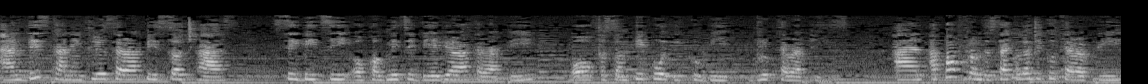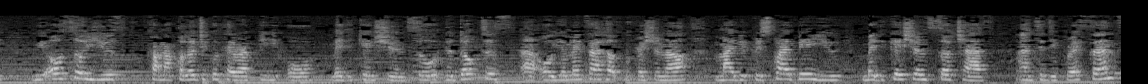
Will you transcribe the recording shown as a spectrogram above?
And this can include therapies such as CBT or cognitive behavioral therapy, or for some people it could be group therapies. And apart from the psychological therapy, we also use pharmacological therapy or medication. So the doctors uh, or your mental health professional might be prescribing you medications such as antidepressants,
